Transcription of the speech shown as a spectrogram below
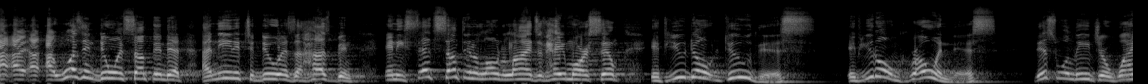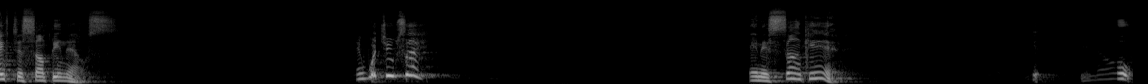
I, I, I wasn't doing something that I needed to do as a husband. And he said something along the lines of, Hey, Marcel, if you don't do this, if you don't grow in this, this will lead your wife to something else. And what you say? And it sunk in. You know,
